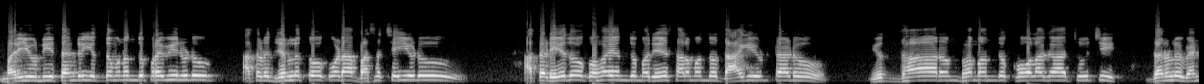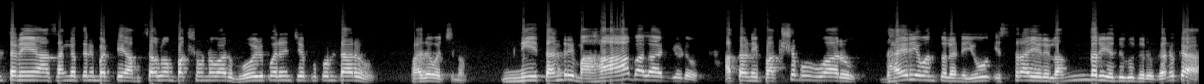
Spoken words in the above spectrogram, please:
మరియు నీ తండ్రి యుద్ధమునందు ప్రవీణుడు. అతడు జనులతో కూడా బస చెయ్యుడు అతడు ఏదో గుహయందు మరి ఏ స్థలమందు దాగి ఉంటాడు. యుద్ధారంభమందు కోలగా చూచి జనులు వెంటనే ఆ సంగతిని బట్టి అబ్సలం పక్షం ఉన్నవారు ఓడిపోరని చెప్పుకుంటారు. పదవచనం. నీ తండ్రి మహాబలాఢ్యుడు. అతని పక్షపు వారు ధైర్యవంతులనియు ఇస్రాయేలులందరూ ఎదుగుదురు గనుక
